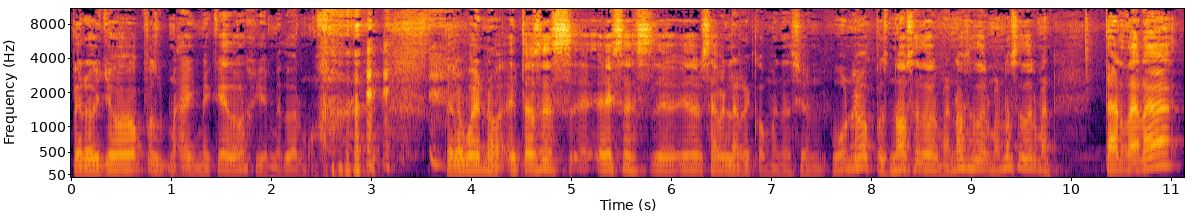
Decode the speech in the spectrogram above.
Pero yo, pues ahí me quedo y me duermo. Pero bueno, entonces, esa es, ya saben la recomendación. Uno, pues no se duerman, no se duerman, no se duerman. Tardará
